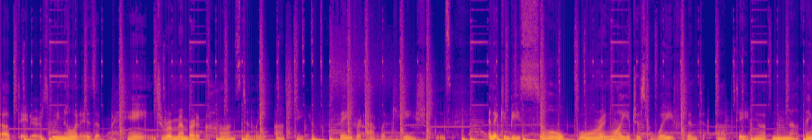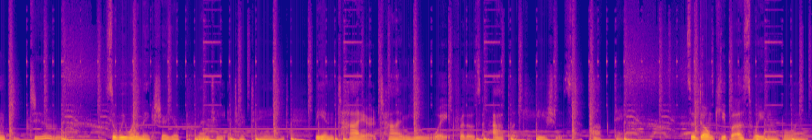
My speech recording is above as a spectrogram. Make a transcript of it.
Updaters, we know it is a pain to remember to constantly update your favorite applications. And it can be so boring while you just wait for them to update and you have nothing to do. So we want to make sure you're plenty entertained the entire time you wait for those applications to update. So don't keep us waiting, boys.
